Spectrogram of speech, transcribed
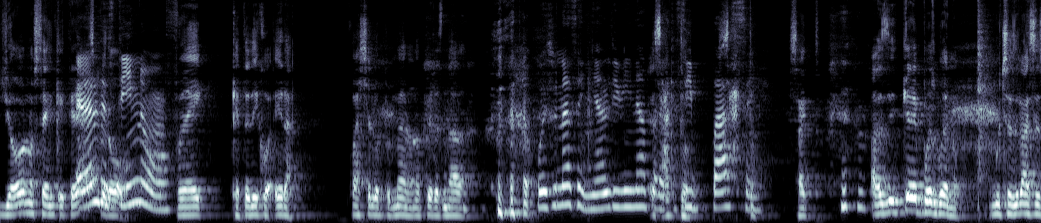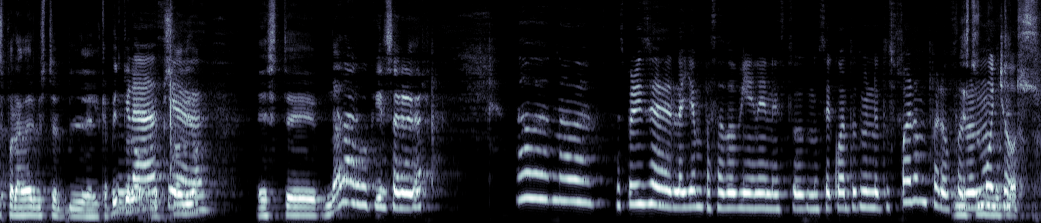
yo no sé en qué crees. Era el destino. Fue que te dijo, era, fue lo primero, no pierdes nada. Pues una señal divina para que sí pase. Exacto, Así que, pues bueno, muchas gracias por haber visto el, capítulo, el episodio. Este, nada, algo que quieres agregar. Nada, nada. Espero que se le hayan pasado bien en estos, no sé cuántos minutos fueron, pero fueron muchos.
